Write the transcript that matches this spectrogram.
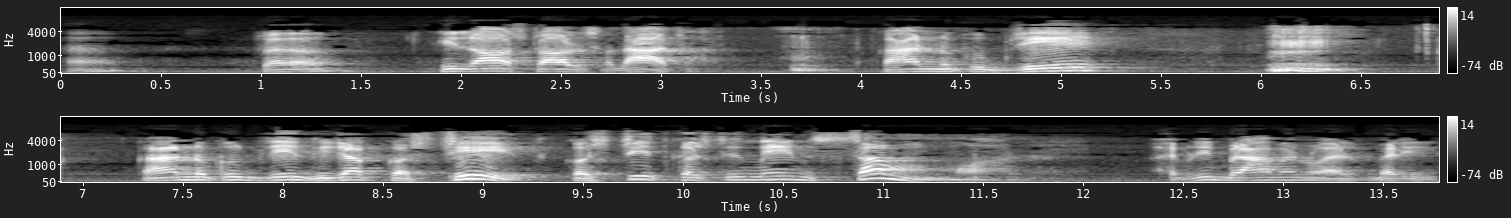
Huh? So, he lost all sadachar. Hmm. Kanukubje, hmm. Kanukubje dija kaschit. Kaschit, kaschit means someone. Every Brahman was very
